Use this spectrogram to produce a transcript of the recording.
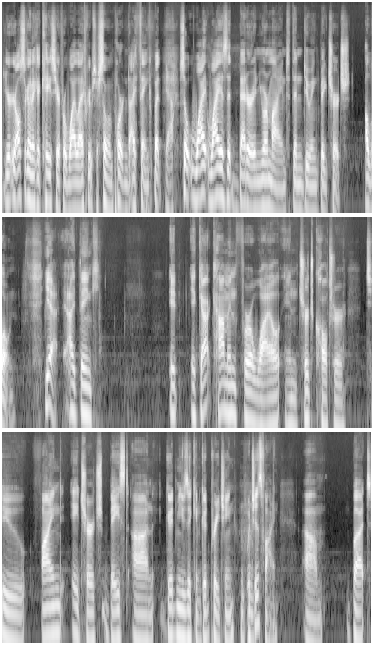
you're also going to make a case here for why life groups are so important, I think. But Yeah. so why why is it better in your mind than doing big church alone? Yeah, I think it it got common for a while in church culture to find a church based on good music and good preaching, which is fine. Um, but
